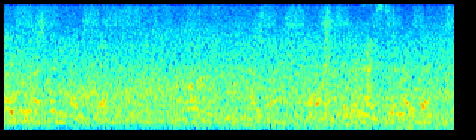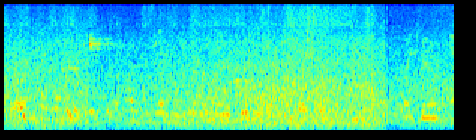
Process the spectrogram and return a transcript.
Local referendum votes today. No vote. Case to no vote. Thank you.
